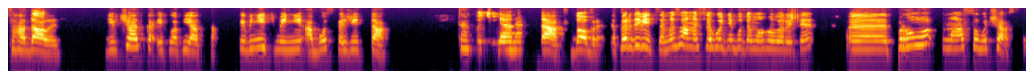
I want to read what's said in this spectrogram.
Згадали. Дівчатка і хлоп'ятка. Кивніть мені або скажіть так. Так. Да. Так, добре. Тепер дивіться, ми з вами сьогодні будемо говорити е, про масову частку.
